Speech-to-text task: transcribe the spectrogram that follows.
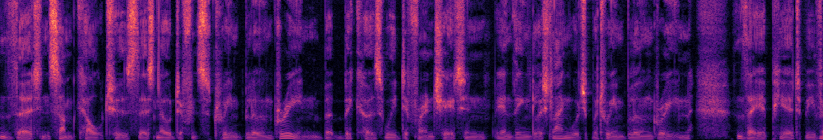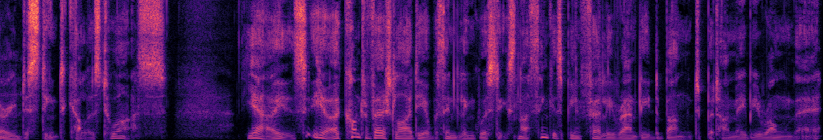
that in some cultures there's no difference between blue and green, but because we differentiate in, in the English language between blue and green, they appear to be very hmm. distinct colors to us. Yeah, it's yeah, a controversial idea within linguistics, and I think it's been fairly roundly debunked, but I may be wrong there.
